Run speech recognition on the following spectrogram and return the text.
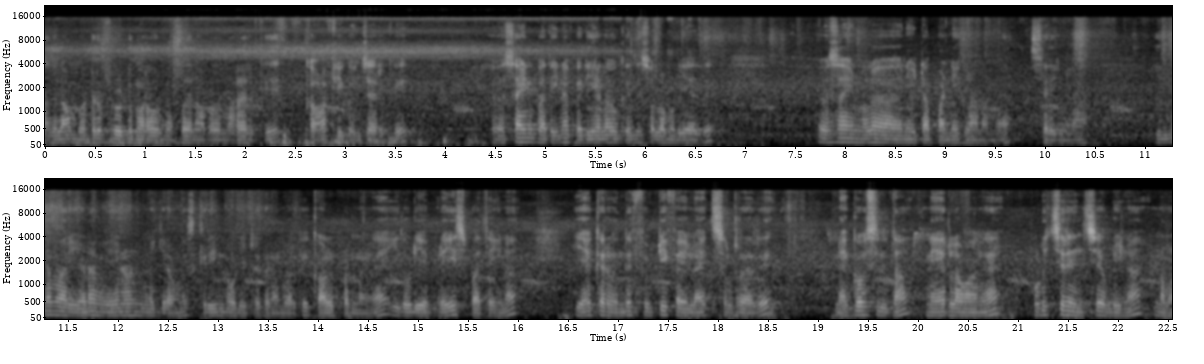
அதெல்லாம் பட்டர் ஃப்ரூட் மரம் ஒரு முப்பது நாற்பது மரம் இருக்குது காஃபி கொஞ்சம் இருக்குது விவசாயம் பார்த்திங்கன்னா பெரிய அளவுக்கு எதுவும் சொல்ல முடியாது. விவசாயம் நல்லா நீட்டாக பண்ணிக்கலாம் நம்ம. சரிங்களா? இந்த மாதிரி இடம் வேணும்னு நினைக்கிறவங்க ஸ்க்ரீன் ஓடிட்டுருக்க நம்பருக்கு கால் பண்ணுங்கள் இதோடைய ப்ரைஸ் பார்த்தீங்கன்னா ஏக்கர் வந்து ஃபிஃப்டி ஃபைவ் லேக்ஸ் சொல்கிறாரு நெகோசில் தான். நேரில் வாங்க. பிடிச்சிருந்துச்சி அப்படின்னா நம்ம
